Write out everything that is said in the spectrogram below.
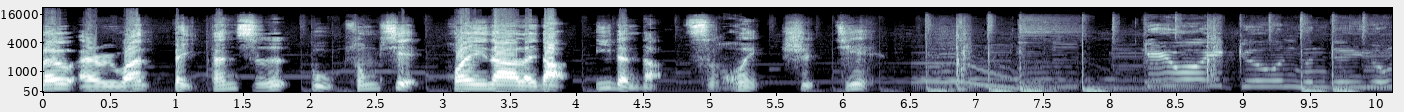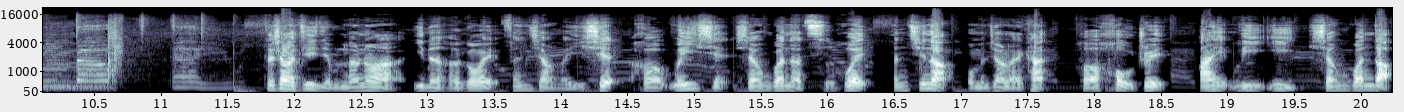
Hello everyone，背单词不松懈，欢迎大家来到一等的词汇世界。在上期节目当中啊，一等和各位分享了一些和危险相关的词汇。本期呢，我们将来看和后缀 I V E 相关的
